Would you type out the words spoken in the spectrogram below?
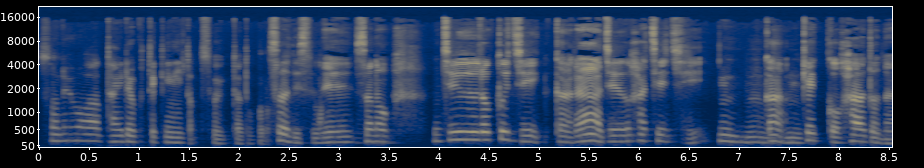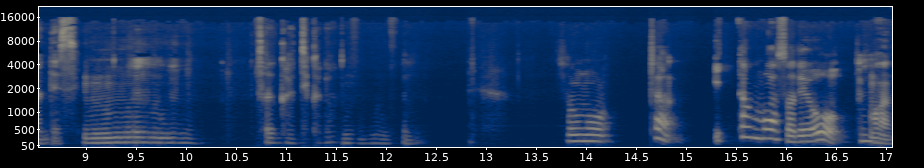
それは体力的にとかそういったところそうですね。その16時から18時が結構ハードなんですよ。うんうんうんうんそういう感じかな。うんうんその、じゃあ、一旦はそれを、うんまあ、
